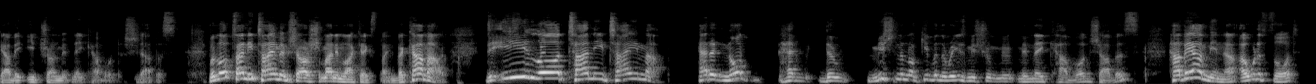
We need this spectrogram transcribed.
Gabe Itran Mibnei Kavod Shabbos. V'lo Tani Taima Shar Shemanim I explained. V'Kamar the Ilo Tani Taima. Had it not had the Mishnah not given the reason Mishum Mibnei Kavod Shabbos, Have Amina, I would have thought.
